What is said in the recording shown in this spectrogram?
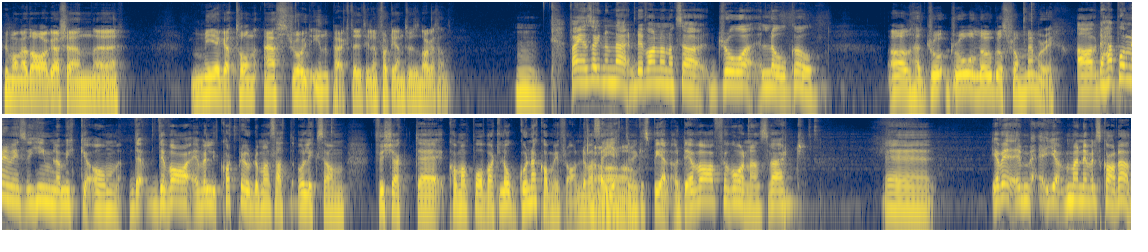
Hur många dagar sedan eh, Megaton Asteroid Impact. Det är till en 41 000 dagar sedan. Fan, jag såg den där. Det var någon också. Draw logo. Ja, den här draw, draw logos from memory. Ja, det här påminner mig så himla mycket om... Det, det var en väldigt kort period då man satt och liksom försökte komma på vart loggorna kom ifrån. Det var så här Ah. jättemycket spel. Och det var förvånansvärt... Eh, jag vet, eh, ja, man är väl skadad.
